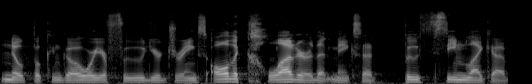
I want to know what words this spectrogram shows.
notebook can go, where your food, your drinks, all the clutter that makes a booth seem like a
